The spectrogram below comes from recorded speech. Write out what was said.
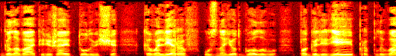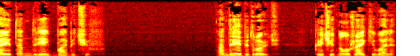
голова опережает туловище, Кавалеров узнает голову, по галерее проплывает Андрей Бабичев. «Андрей Петрович!» — кричит на лужайке Валя.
